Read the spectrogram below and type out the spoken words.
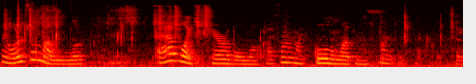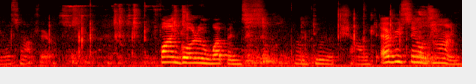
Hey, what is with my luck? I have like terrible luck. I find like golden weapons. Not fair. That's not fair. Find golden weapons. I'm doing a challenge every single time.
